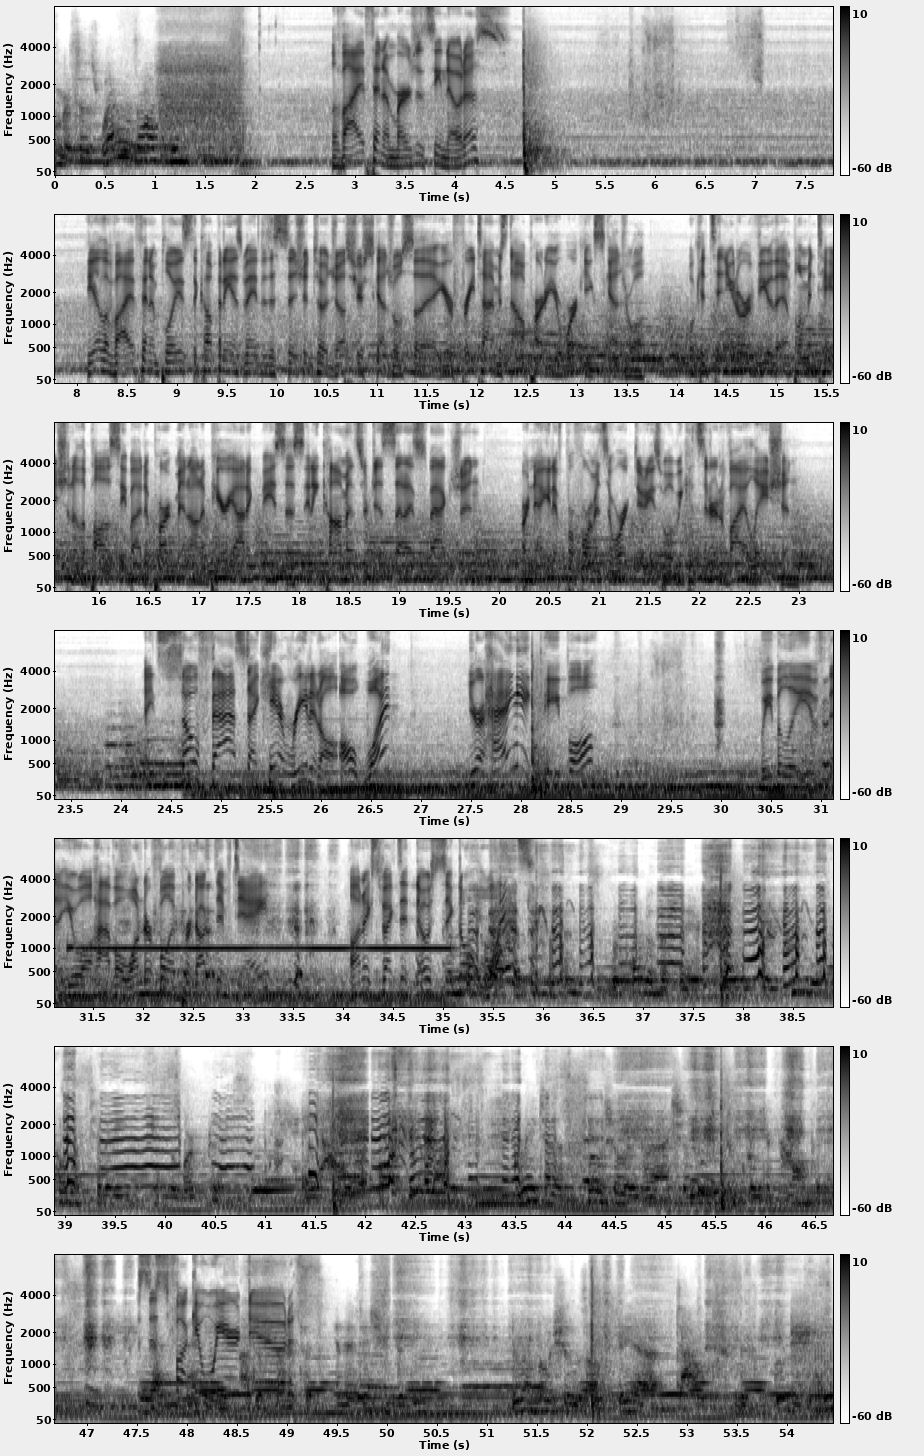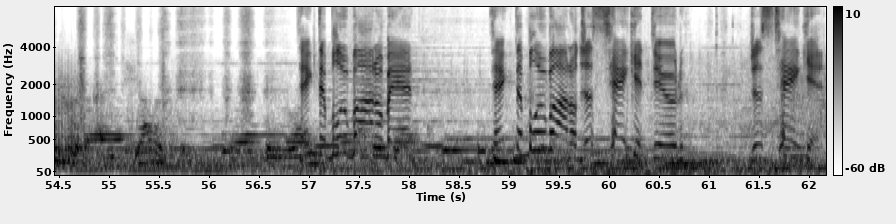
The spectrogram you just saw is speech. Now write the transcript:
Leviathan emergency notice? Dear Leviathan employees, the company has made the decision to adjust your schedule so that your free time is now part of your working schedule. We'll continue to review the implementation of the policy by department on a periodic basis. Any comments or dissatisfaction or negative performance in work duties will be considered a violation. It's so fast I can't read it all. Oh, what? You're hanging people? We believe that you will have a wonderful and productive day. Unexpected no signal. What? This is fucking weird, dude. In addition to your emotions of fear, doubt. Take the blue bottle, man. Take the blue bottle. Just take it, dude. Just take it.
